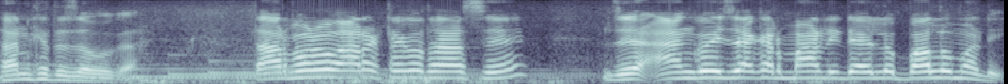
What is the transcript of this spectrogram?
ধান খেতে যাব গা। তারপরেও আর একটা কথা আছে যে আঙ্গ এই জায়গার মাটিটা হলো বালু মাটি।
